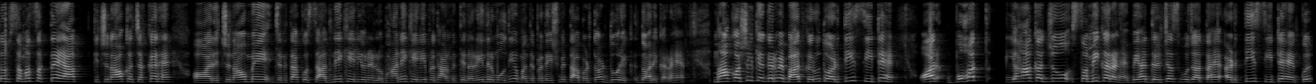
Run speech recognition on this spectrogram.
तो अब समझ सकते हैं आप कि चुनाव का चक्कर है और चुनाव में जनता को साधने के लिए, उन्हें लुभाने के लिए प्रधानमंत्री नरेंद्र मोदी अब मध्य प्रदेश में ताबड़तोड़ दौरे दौरे कर रहे हैं। महाकौशल की अगर मैं बात करूँ तो अड़तीस सीटें हैं और बहुत यहाँ का जो समीकरण है, बेहद दिलचस्प हो जाता है। अड़तीस सीटें हैं कुल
